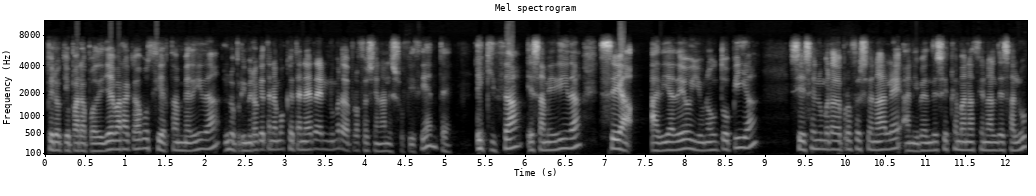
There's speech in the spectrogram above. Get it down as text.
pero que para poder llevar a cabo ciertas medidas, lo primero que tenemos que tener es el número de profesionales suficiente. Y quizá esa medida sea a día de hoy una utopía si ese número de profesionales a nivel del Sistema Nacional de Salud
